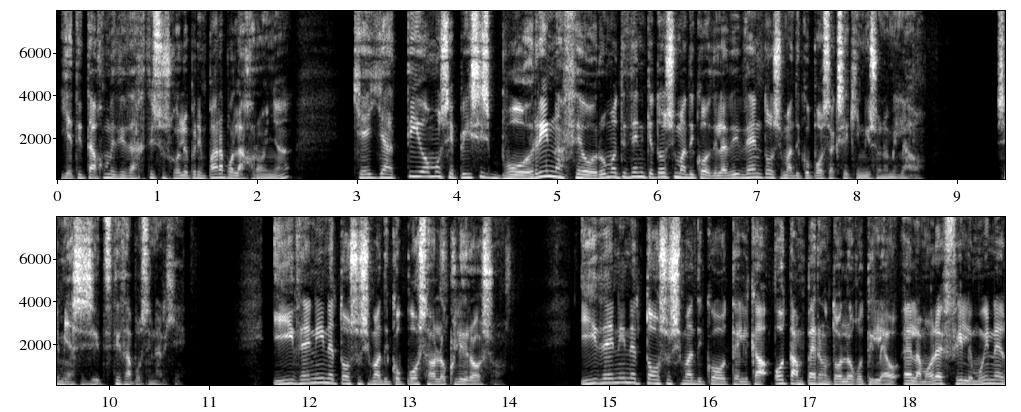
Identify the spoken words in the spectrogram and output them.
γιατί τα έχουμε διδαχθεί στο σχολείο πριν πάρα πολλά χρόνια και γιατί όμως επίσης μπορεί να θεωρούμε ότι δεν είναι και τόσο σημαντικό. Δηλαδή δεν είναι τόσο σημαντικό πώς θα ξεκινήσω να μιλάω σε μια συζήτηση. Τι θα πω στην αρχή. Ή δεν είναι τόσο σημαντικό πώς θα ολοκληρώσω. Ή δεν είναι τόσο σημαντικό τελικά όταν παίρνω το λόγο τι λέω. Έλα μωρέ φίλοι μου είναι,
